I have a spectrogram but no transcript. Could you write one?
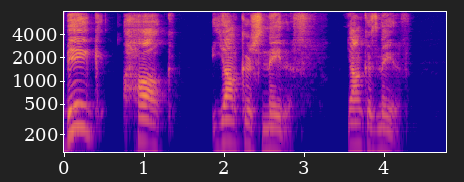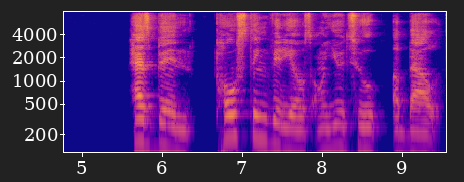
Big hawk yonkers native yonkers native has been posting videos on YouTube about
